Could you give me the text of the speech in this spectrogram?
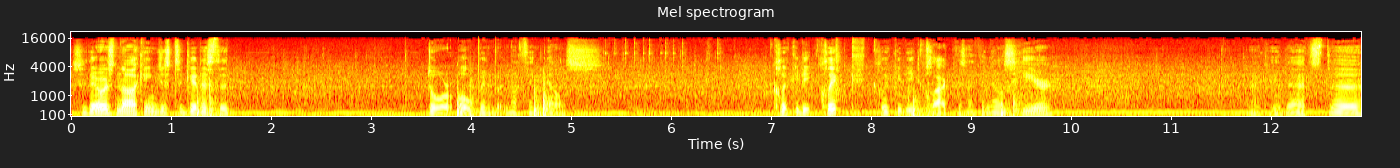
So there was knocking just to get us the door open, but nothing else. Clickety click, clickety clack. There's nothing else here. Okay, that's the.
